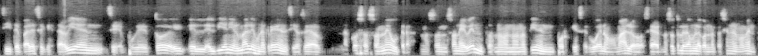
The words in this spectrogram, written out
si te parece que está bien, porque todo el, el, bien y el mal es una creencia, o sea, las cosas son neutras, no son, son eventos, no, no, no tienen por qué ser buenos o malos, o sea, nosotros le damos la connotación en el momento.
